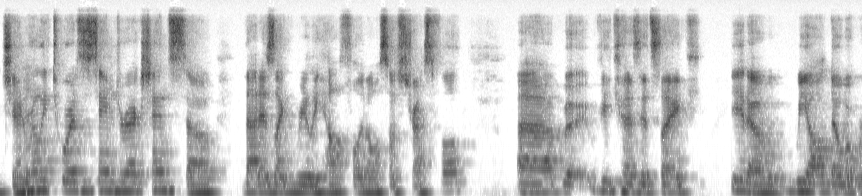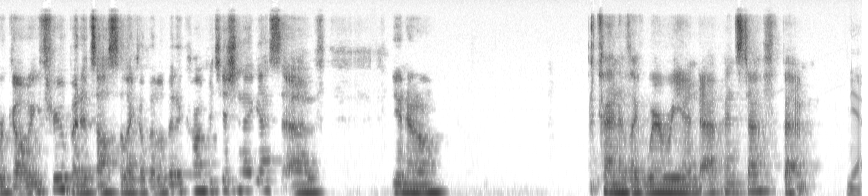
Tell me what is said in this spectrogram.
generally towards the same direction. So that is like really helpful and also stressful uh, because it's like you know we all know what we're going through but it's also like a little bit of competition i guess of you know kind of like where we end up and stuff but Yeah,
